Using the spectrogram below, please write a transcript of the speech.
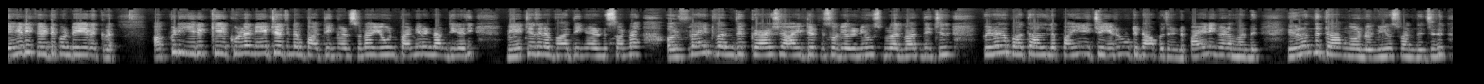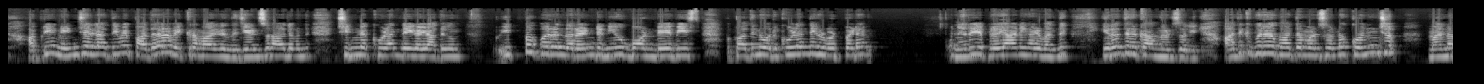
டெய்லி கேட்டுக்கொண்டே இருக்கிறோம். அப்படி இருக்கைக்குள்ள நேற்றைய தினம் பாத்தீங்கன்னு சொன்னா ஜூன் பன்னிரெண்டாம் தேதி நேற்றைய தினம் பாத்தீங்கன்னு சொன்னா ஒரு ஃபிளைட் வந்து கிராஷ் ஆயிட்டுன்னு சொல்லி ஒரு நியூஸ் முதல் வந்துச்சு. பிறகு பார்த்தா அதுல பயணிச்ச இருநூற்றி நாற்பத்தி ரெண்டு பயணிகளும் வந்து இறந்துட்டாங்க ஒரு நியூஸ் வந்துச்சு. அப்படியே நெஞ்சு எல்லாத்தையுமே பதற வைக்கிற மாதிரி இருந்துச்சு. ஏன்னு சொன்னா அதுல வந்து சின்ன குழந்தைகள் அதுவும் இப்ப பிறந்த ரெண்டு நியூ பார்ன் பேபிஸ் பதினோரு குழந்தைகள் உட்பட நிறைய பிரயாணிகள் வந்து இறந்திருக்காங்கன்னு சொல்லி. அதுக்கு பிறகு பார்த்தோம்னு சொன்னா கொஞ்சம் மன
